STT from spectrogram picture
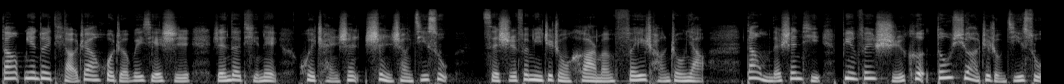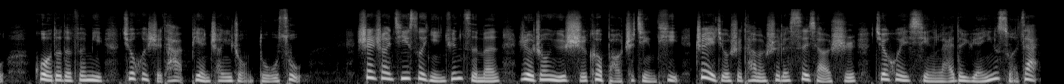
当面对挑战或者威胁时，人的体内会产生肾上激素。此时分泌这种荷尔蒙非常重要，但我们的身体并非时刻都需要这种激素，过多的分泌就会使它变成一种毒素。肾上激素瘾君子们热衷于时刻保持警惕，这也就是他们睡了四小时就会醒来的原因所在。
